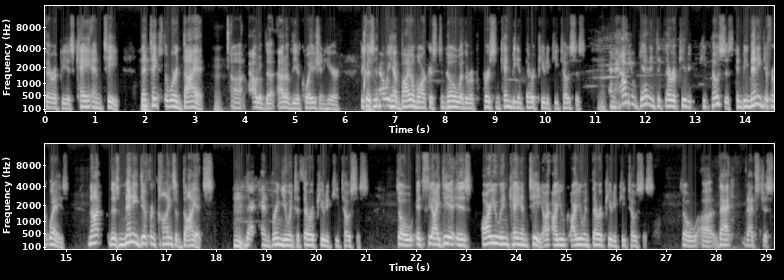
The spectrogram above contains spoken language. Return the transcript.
therapy is KMT. That mm. takes the word diet mm. out of the out of the equation here, because mm. now we have biomarkers to know whether a person can be in therapeutic ketosis. Mm. And how you get into therapeutic ketosis can be many different ways. Not there's many different kinds of diets that can bring you into therapeutic ketosis. So it's the idea is are you in KMT? Are, are you are you in therapeutic ketosis? So uh, that that's just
